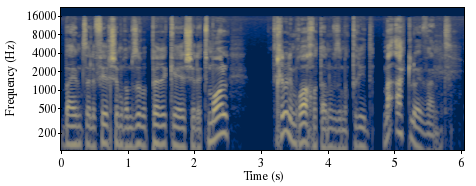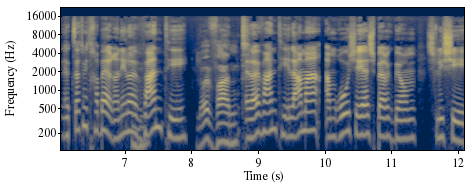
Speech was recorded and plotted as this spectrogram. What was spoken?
באמצע לפי איך שהם רמזו בפרק אה, של אתמול. התחילו למרוח אותנו וזה מטריד. מה את לא הבנת? זה קצת מתחבר, אני לא הבנתי, לא הבנת. לא הבנתי למה אמרו שיש פרק ביום שלישי.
